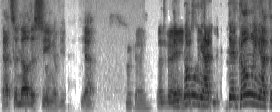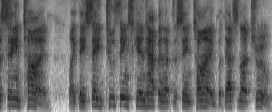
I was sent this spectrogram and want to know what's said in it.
That's another seeing of you. Yeah. Okay, that's very. They're going at they're going at the same time. Like they say, two things can happen at the same time, but that's not true.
